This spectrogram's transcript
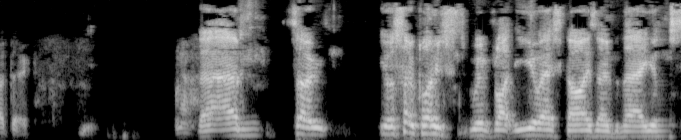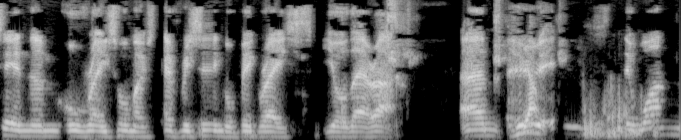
I do. Um, so you're so close with like the US guys over there. You're seeing them all race almost every single big race you're there at. Um, who Yeah. is the one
